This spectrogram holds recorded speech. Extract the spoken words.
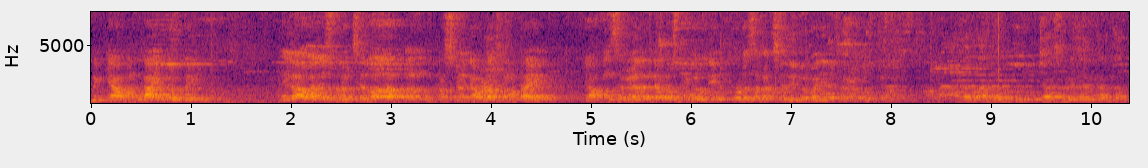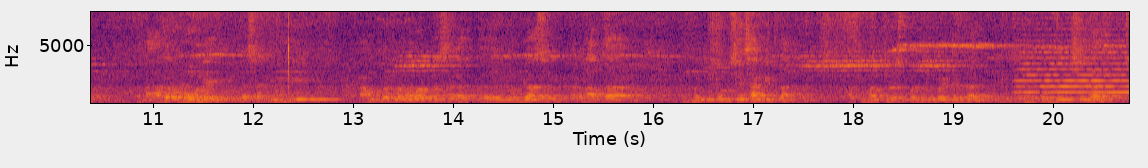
नक्की आपण काय करतोय? आणि गावाच्या सुरक्षेबाबत पण प्रश्न तेवढाच मोठा आहे की आपण सगळेजण त्या गोष्टीवरती थोडंसं लक्ष दिलं पाहिजे. सगळ्या आजार आधार उपचार सगळेजण करतात. पण आजार होऊ नये यासाठी काम करणं मला वाटतं सगळ्यात योग्य असेल. कारण आता म्हणजे विषय सांगितला आता मला दिवस परती बैठक झाली त्याच्यानंतर जे विषय झाले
